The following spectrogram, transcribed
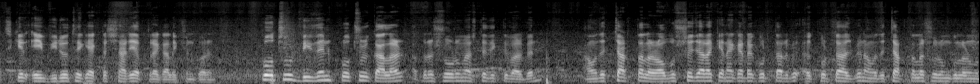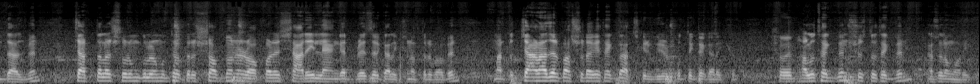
আজকের এই ভিডিও থেকে একটা শাড়ি আপনারা কালেকশন করেন। প্রচুর ডিজাইন প্রচুর কালার আপনারা শোরুমে আসতে দেখতে পারবেন। আমাদের চারতলার, অবশ্যই যারা কেনাকাটা করতে করতে আসবেন, আমাদের চারতলা শোরুমগুলোর মধ্যে আসবেন। চারতলা শোরুমগুলোর মধ্যে আপনারা সব ধরনের অফারের শাড়ি ল্যাঙ্গা ড্রেসের কালেকশন আপনারা পাবেন। মাত্র চার হাজার পাঁচশো টাকায় থাকবে আজকের ভিডিওর প্রত্যেকটা কালেকশন সবাই ভালো থাকবেন, সুস্থ থাকবেন। আসসালামু আলাইকুম।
